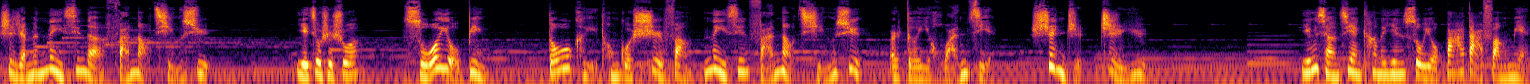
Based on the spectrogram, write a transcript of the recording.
是人们内心的烦恼情绪，也就是说，所有病都可以通过释放内心烦恼情绪而得以缓解，甚至治愈。影响健康的因素有八大方面：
